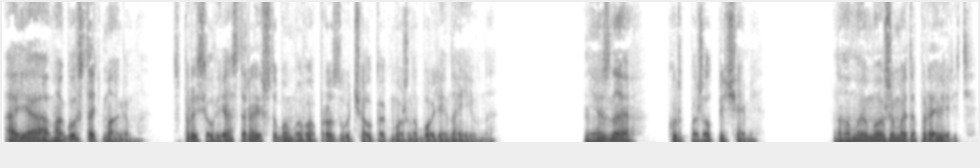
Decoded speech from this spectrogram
«А я могу стать магом?» — спросил я, стараясь, чтобы мой вопрос звучал как можно более наивно. «Не знаю», — Курт пожал плечами. «Но мы можем это проверить»,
